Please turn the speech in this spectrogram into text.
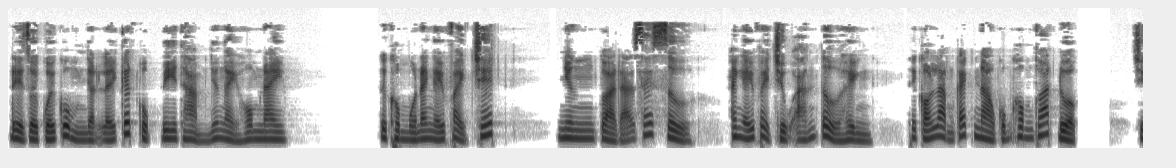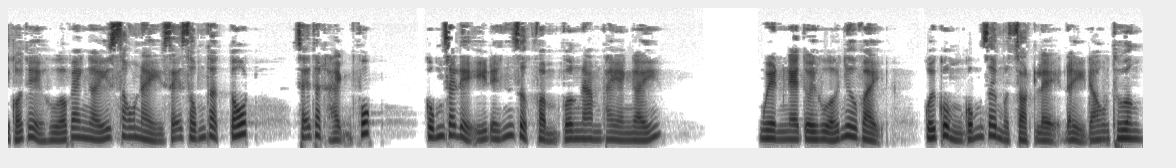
để rồi cuối cùng nhận lấy kết cục bi thảm như ngày hôm nay. Tôi không muốn anh ấy phải chết, nhưng tòa đã xét xử, anh ấy phải chịu án tử hình, thì có làm cách nào cũng không thoát được. Chỉ có thể hứa với anh ấy sau này sẽ sống thật tốt, sẽ thật hạnh phúc, cũng sẽ để ý đến dược phẩm Vương Nam thay anh ấy. Nguyên nghe tôi hứa như vậy, cuối cùng cũng rơi một giọt lệ đầy đau thương.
